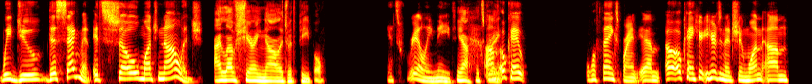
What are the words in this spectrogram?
we do this segment. It's so much knowledge. I love sharing knowledge with people. It's really neat. Yeah, it's great. Um, okay. Well, thanks, Brian. Um, oh, okay. Here, here's an interesting one. Um,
